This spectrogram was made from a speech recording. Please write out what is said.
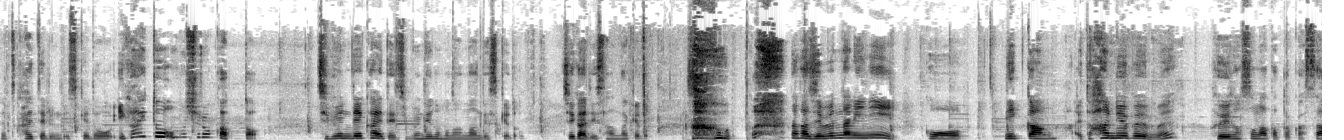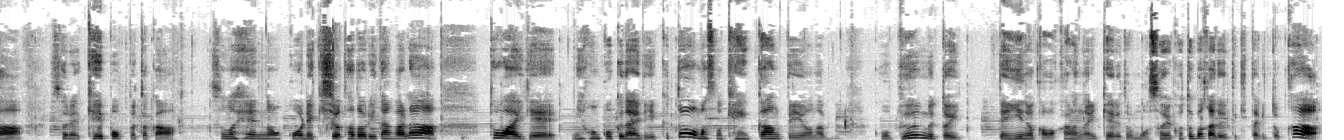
やつ書いてるんですけど意外と面白かった。自分で書いて自分で言うのもなんなんですけど自画自賛だけど。そ うなんか自分なりにこう日韓、えっと、韓流ブーム？冬のそなたとかさそれ k p o p とかその辺のこう歴史をたどりながらとはいえ日本国内で行くと、まあ、その喧嘩っていうようなこうブームといってていいのかわからないけれどもそういう言葉が出てきたりとか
